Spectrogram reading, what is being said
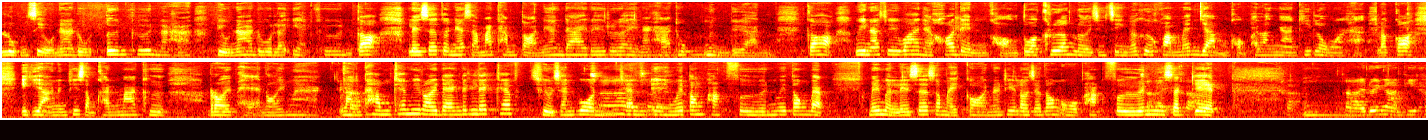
หลุมสิวเนี่ยดูตื้นขึ้นนะคะ ผิวหน้าดูละเอียดขึ้น ก็เลเซอร์ตัวเนี้ยสามารถทำต่อเนื่องได้เรื่อยๆนะคะ ทุก 1 เดือน ก็วีนัสวีว่าเนี่ยข้อเด่นของตัวเครื่องเลยจริง ๆ ก็คือความแม่นยำของพลังงานที่ลงอะค่ะ แล้วก็อีกอย่างหนึ่งที่สำคัญมากคือ รอยแผลน้อยมาก หลังทำแค่มีรอยแดงเล็ก ๆ แค่ผิวชั้นบนใช่แค่นั้นใช่เองไม่ต้องพักฟื้นไม่ต้องแบบไม่เหมือนเลเซอร์สมัยก่อนนะที่เราจะต้องโอ้พักฟื้นใช่มีสะค่ะเก็ดค่ะอืม ใช่ด้วยงานที่ท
